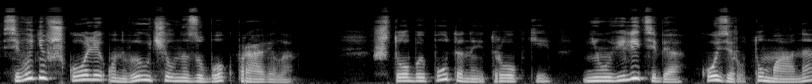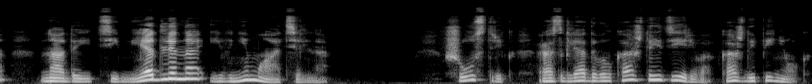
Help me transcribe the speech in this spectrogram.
Сегодня в школе он выучил на зубок правила. Чтобы путанные тропки не увели тебя к озеру тумана, надо идти медленно и внимательно. Шустрик разглядывал каждое дерево, каждый пенек.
